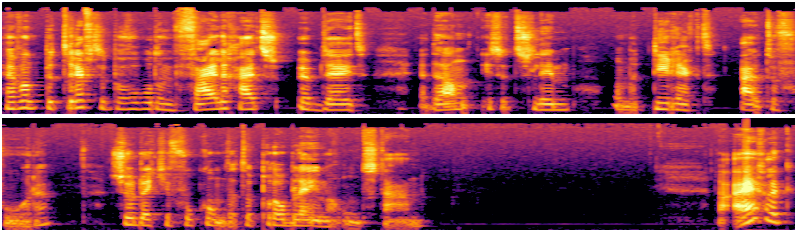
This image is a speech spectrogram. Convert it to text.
want betreft het bijvoorbeeld een veiligheidsupdate, dan is het slim om het direct uit te voeren, zodat je voorkomt dat er problemen ontstaan. Nou, eigenlijk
